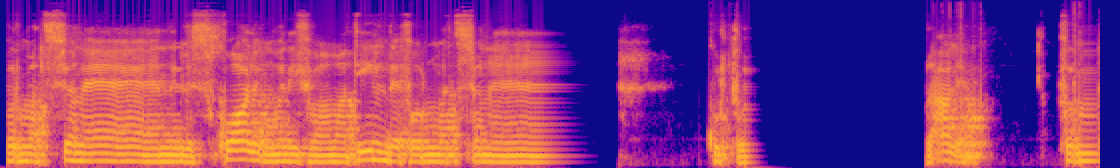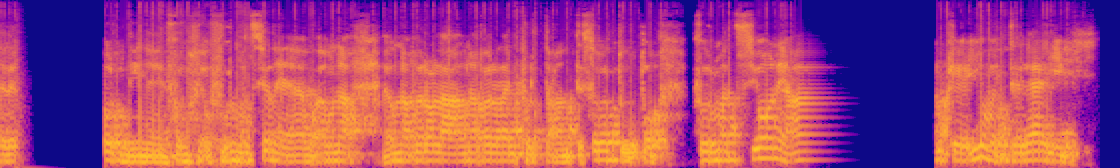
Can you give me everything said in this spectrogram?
Formazione nelle scuole, come diceva Matilde, formazione culturale, formazione, formazione è una, è una, parola, una parola importante, soprattutto formazione anche, io metterei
